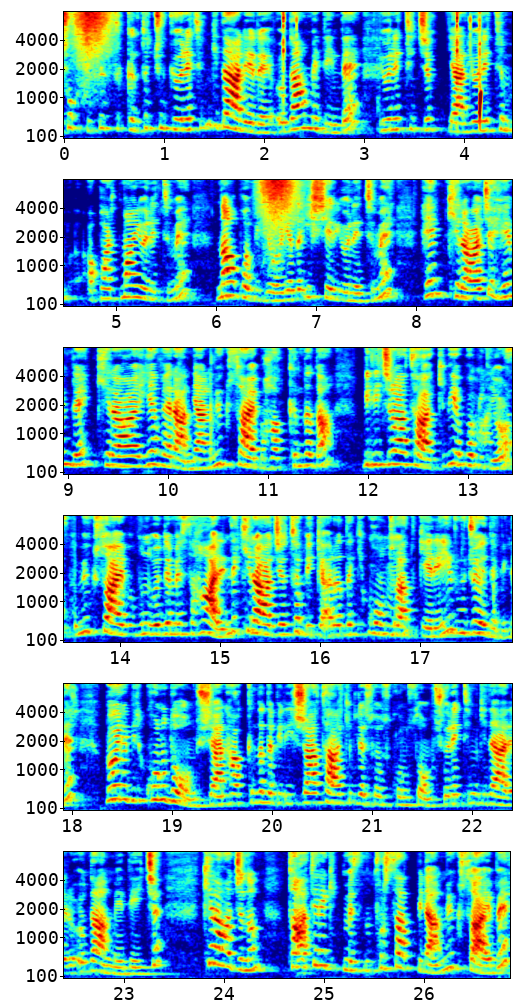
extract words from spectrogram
çok ciddi sıkıntı. Çünkü yönetim giderleri ödenmediğinde yönetici yani yönetim apartman yönetimi ne yapabiliyor ya da iş yeri yönetimi hem kiracı hem de kiraya veren yani mülk sahibi hakkında da bir icra takibi yapabiliyor. Maalesef. Mülk sahibi bunu ödemesi halinde kiracıya tabii ki aradaki kontrat gereği rücu edebilir. Böyle bir konu da olmuş. Yani hakkında da bir icra takibi de söz konusu olmuş. Yönetim giderleri ödenmediği için kiracının tatile gitmesini fırsat bilen mülk sahibi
